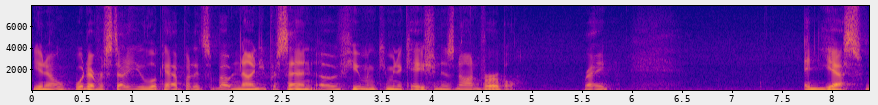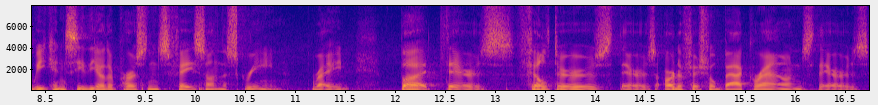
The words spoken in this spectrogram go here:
you know, whatever study you look at, but it's about 90% of human communication is nonverbal, right? And yes, we can see the other person's face on the screen, right? But there's filters, there's artificial backgrounds, there's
